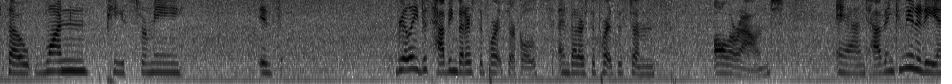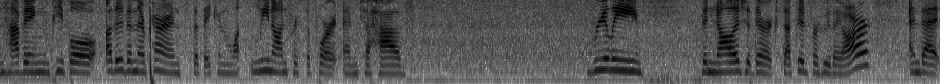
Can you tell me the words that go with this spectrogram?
So, one piece for me is really just having better support circles and better support systems all around and having community and having people other than their parents that they can lean on for support and to have really the knowledge that they're accepted for who they are and that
